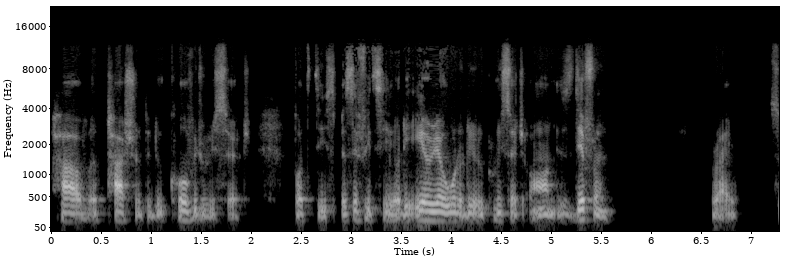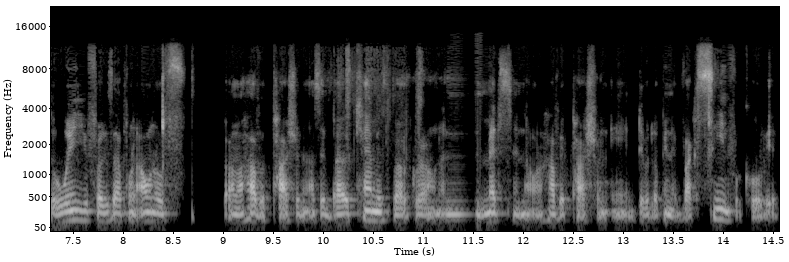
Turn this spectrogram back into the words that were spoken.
have a passion to do COVID research, but the specificity or the area we want to do research on is different, right? So when you, for example, I want to I have a passion as a biochemist background and medicine, I have a passion in developing a vaccine for COVID.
